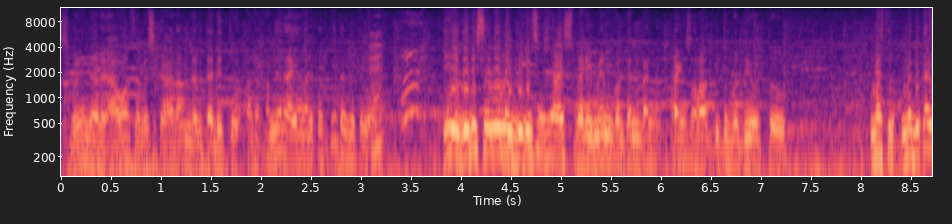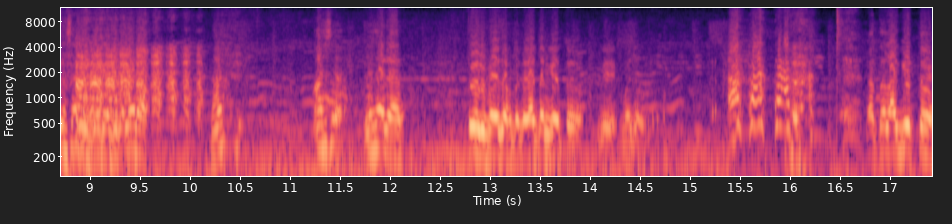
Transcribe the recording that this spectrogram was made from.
Sebenarnya dari awal sampai sekarang dari tadi tuh ada kamera yang record kita gitu loh. Iya, jadi saya ini lagi bikin sosial eksperimen konten prank, prank salawat gitu buat YouTube. Mas, Mbak Dita nggak sadar di kamera? Hah? Masa? Nggak sadar? Tuh di pojok tuh kelihatan gitu, di pojok. tuh. Satu lagi tuh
